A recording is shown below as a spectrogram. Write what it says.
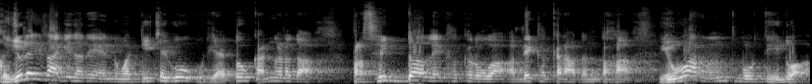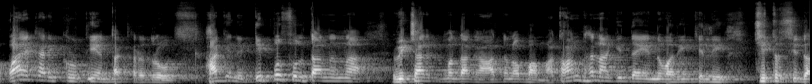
ಪ್ರಿಜುಡೈಸ್ ಆಗಿದ್ದಾರೆ ಎನ್ನುವ ಟೀಕೆಗೂ ಗುರಿಯಾಯಿತು. ಕನ್ನಡದ ಪ್ರಸಿದ್ಧ ಲೇಖಕರು, ಲೇಖಕರಾದಂತಹ ಯು ಆರ್ ಅನಂತಮೂರ್ತಿ, ಇದು ಅಪಾಯಕಾರಿ ಕೃತಿ ಅಂತ ಕರೆದ್ರು. ಹಾಗೆಯೇ ಟಿಪ್ಪು ಸುಲ್ತಾನನ್ನ ವಿಚಾರಕ್ಕೆ ಬಂದಾಗ ಆತನೊಬ್ಬ ಮತಾಂಧನಾಗಿದ್ದ ಎನ್ನುವ ರೀತಿಯಲ್ಲಿ ಚಿತ್ರಿಸಿದ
